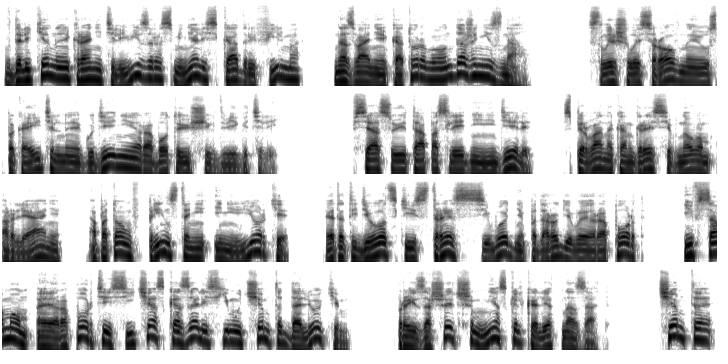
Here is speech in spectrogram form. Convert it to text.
вдалеке на экране телевизора сменялись кадры фильма, название которого он даже не знал. Слышалось ровное успокоительное гудение работающих двигателей. Вся суета последней недели, сперва на Конгрессе в Новом Орлеане, а потом в Принстоне и Нью-Йорке, этот идиотский стресс сегодня по дороге в аэропорт и в самом аэропорте сейчас казались ему чем-то далеким, произошедшим несколько лет назад, чем-то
